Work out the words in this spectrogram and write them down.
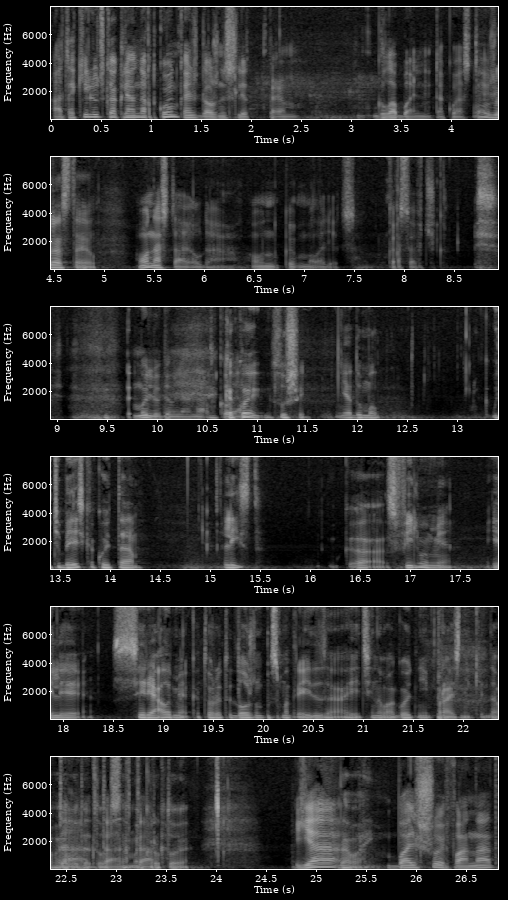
А такие люди, как Леонард Коин, конечно, должны след прям глобальный такой Он оставить. уже оставил. Он оставил, да. Он молодец. Красавчик. Мы любим Леонарда Коэна. Какой, слушай, я думал, у тебя есть какой-то лист э, с фильмами или с сериалами, которые ты должен посмотреть за эти новогодние праздники? Давай вот Так, это вот так, самое так. крутое. Я Давай. большой фанат,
